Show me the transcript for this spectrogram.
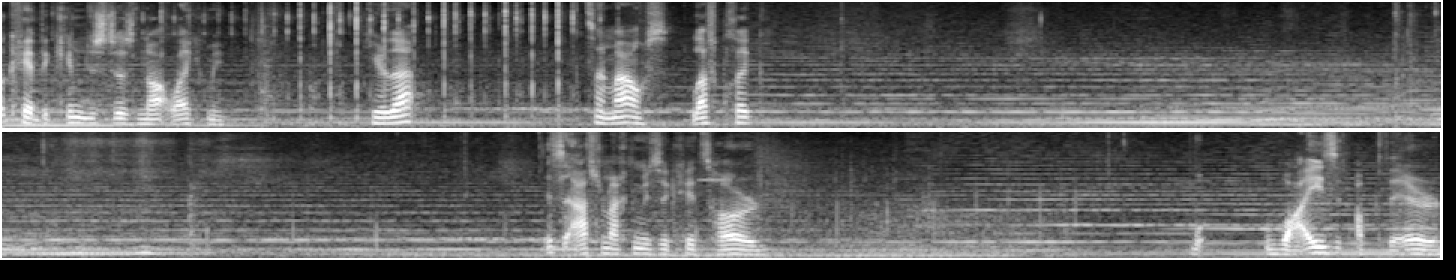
Okay, the game just does not like me. Hear that? It's my mouse. Left click. This aftermath music hits hard. Why is it up there?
